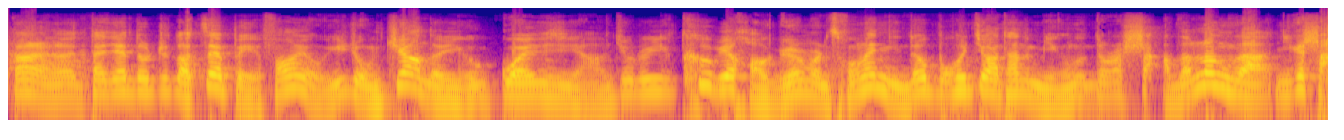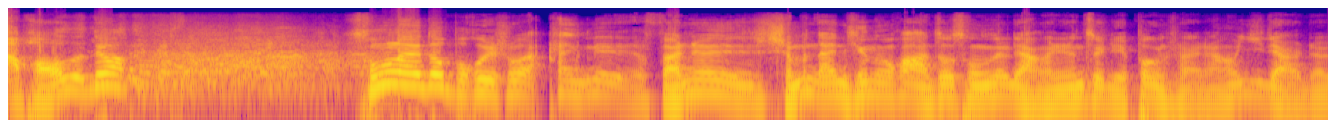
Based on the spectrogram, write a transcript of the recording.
当然了，大家都知道，在北方有一种这样的一个关系啊，就是一个特别好哥们，从来你都不会叫他的名字，都是傻子、愣子，你个傻狍子，对吧？从来都不会说，哎，那反正什么难听的话都从这两个人嘴里蹦出来，然后一点的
